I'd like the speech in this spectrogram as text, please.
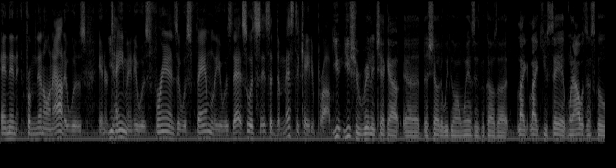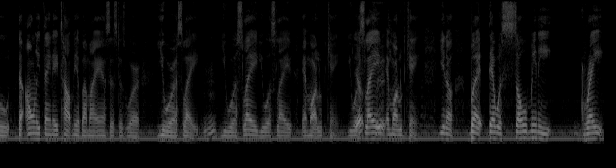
And then from then on out, it was entertainment, it was friends, it was family, it was that. So it's it's a domesticated problem. You you should really check out uh, the show that we do on Wednesdays because, uh, like like you said, when I was in school, the only thing they taught me about my ancestors were you were a slave, Mm-hmm. you were a slave, you were a slave, and Martin Luther King. You were a slave and Martin Luther King. You know, but there was so many great,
